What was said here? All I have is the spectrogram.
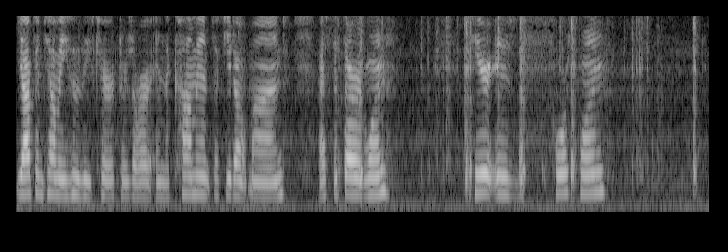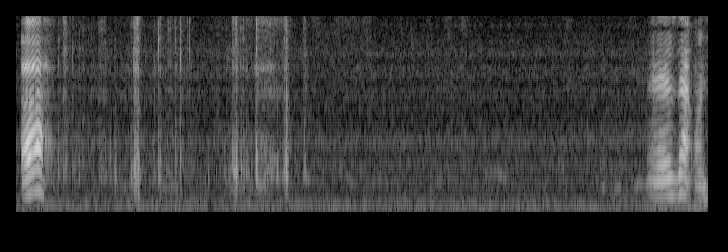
Y'all can tell me who these characters are in the comments if you don't mind. That's the third one. Here is the fourth one. Ah! There's that one.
